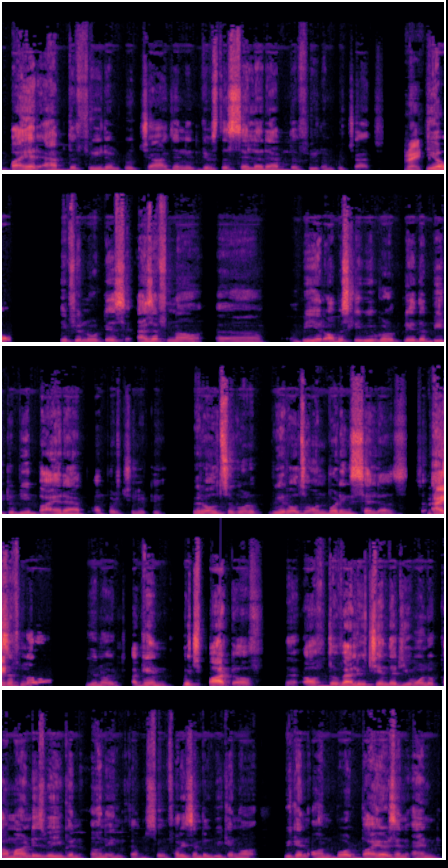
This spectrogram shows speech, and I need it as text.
buyer app the freedom to charge, and it gives the seller app the freedom to charge. Right. Here, if you notice, as of now, uh, we are obviously we're going to play the B two B buyer app opportunity. We're also going to we're also onboarding sellers. So as of now, you know, again, which part of of the value chain that you want to command is where you can earn income. So, for example, we can we can onboard buyers and and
